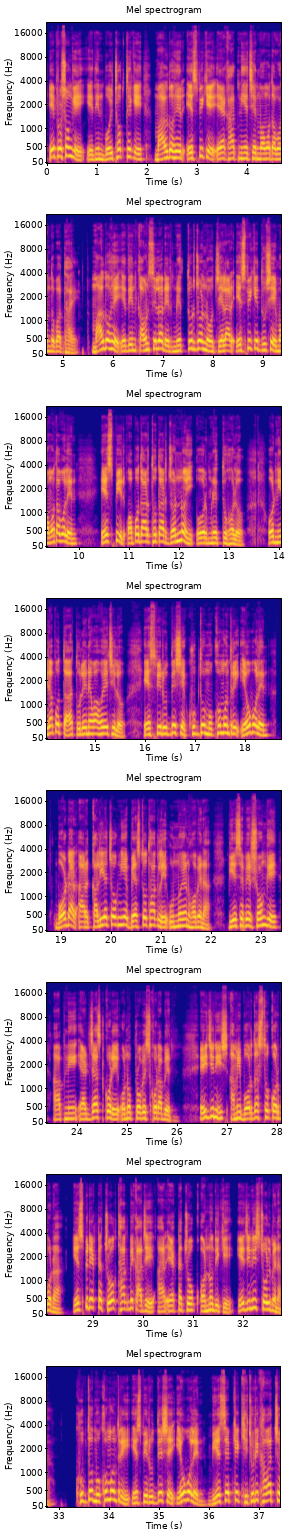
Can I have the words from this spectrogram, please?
এ প্রসঙ্গে এদিন বৈঠক থেকে মালদহের এসপিকে এক হাত নিয়েছেন মমতা বন্দ্যোপাধ্যায়। মালদহে এদিন কাউন্সিলরের মৃত্যুর জন্য জেলার এসপিকে দুষে মমতা বলেন এসপির অপদার্থতার জন্যই ওর মৃত্যু হলো। ওর নিরাপত্তা তুলে নেওয়া হয়েছিল। এসপির উদ্দেশ্যে ক্ষুব্ধ মুখ্যমন্ত্রী এও বলেন, বর্ডার আর কালিয়াচক নিয়ে ব্যস্ত থাকলে উন্নয়ন হবে না। বিএসএফের সঙ্গে আপনি অ্যাডজাস্ট করে অনুপ্রবেশ করাবেন। এই জিনিস আমি বরদাস্ত করব না। এসপির একটা চোখ থাকবে কাজে আর একটা চোখ অন্যদিকে। এ জিনিস চলবে না। ক্ষুব্ধ মুখ্যমন্ত্রী এসপির উদ্দেশ্যে এও বলেন, বিএসএফকে খিচুড়ি খাওয়াচ্ছ,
